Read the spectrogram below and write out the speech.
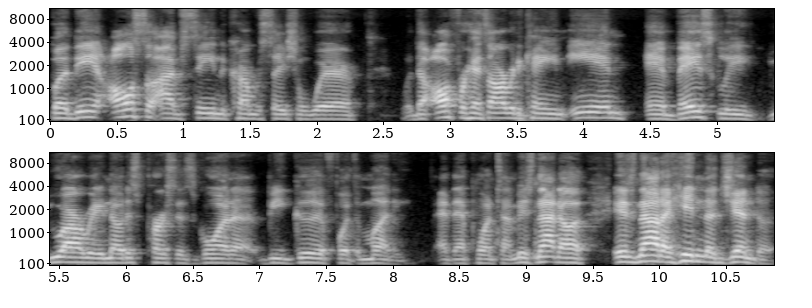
But then also I've seen the conversation where the offer has already came in, and basically you already know this person is going to be good for the money at that point in time. It's not a it's not a hidden agenda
